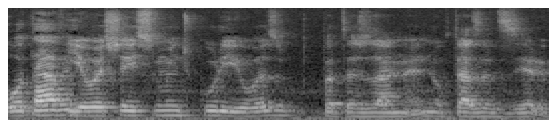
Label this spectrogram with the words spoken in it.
o Otávio. E eu achei isso muito curioso para te ajudar no que estás a dizer,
